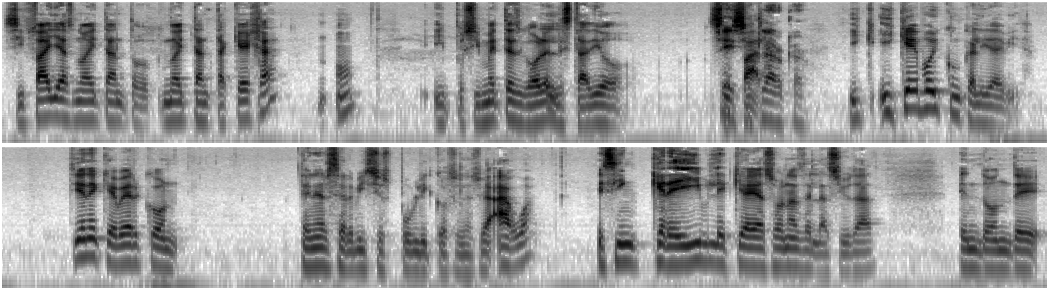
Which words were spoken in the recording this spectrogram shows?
si fallas no hay tanto, no hay tanta queja, ¿no? Y pues si metes gol el estadio se Sí, sí, para. claro, claro. ¿Y, ¿Y qué voy con calidad de vida? Tiene que ver con tener servicios públicos en la ciudad. Agua. Es increíble que haya zonas de la ciudad en donde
